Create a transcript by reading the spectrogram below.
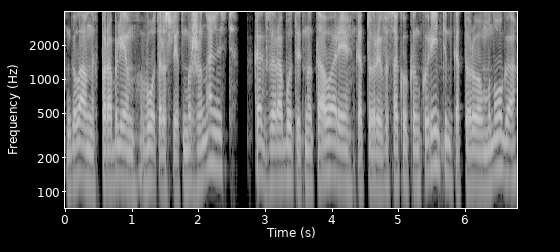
главных проблем в отрасли – это маржинальность как заработать на товаре, который высоко конкурентен, которого много,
